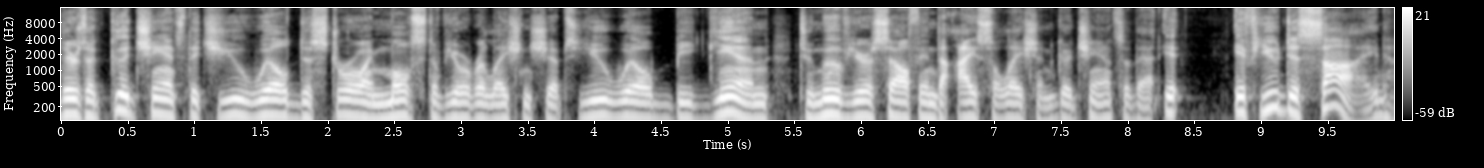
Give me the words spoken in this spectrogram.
There's a good chance that you will destroy most of your relationships. You will begin to move yourself into isolation. Good chance of that. It if you decide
